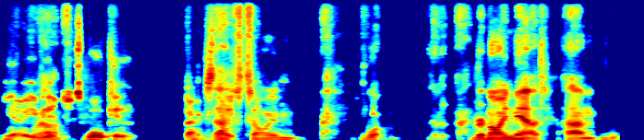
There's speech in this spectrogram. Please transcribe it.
You know, even well, if he's walking backstage. Last time, what remind me, Ad, um,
